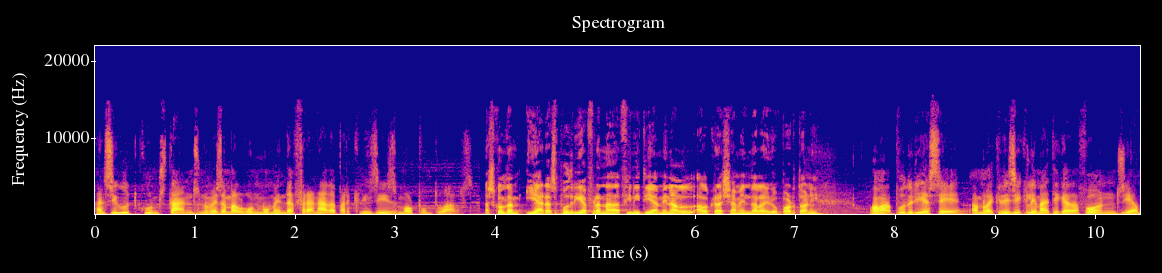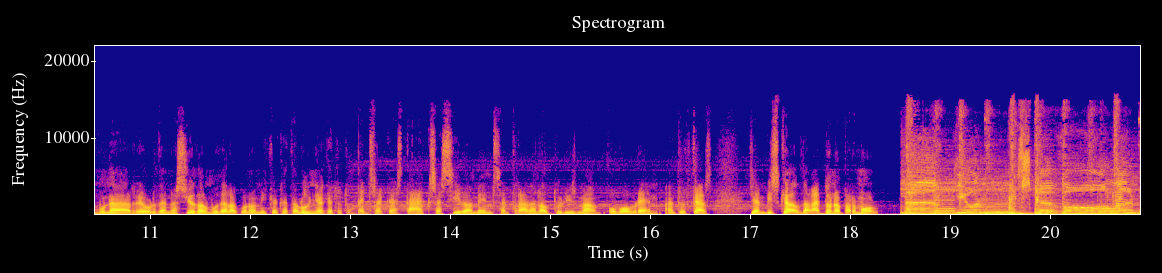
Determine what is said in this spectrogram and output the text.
han sigut constants, només amb algun moment de frenada per crisis molt puntuals. Escolta'm, i ara es podria frenar definitivament el, el creixement de l'aeroport, Toni? Home, podria ser, amb la crisi climàtica de fons i amb una reordenació del model econòmic a Catalunya, que tothom pensa que està excessivament centrada en el turisme, ho veurem. En tot cas, ja hem vist que el debat dona per molt. Avions que volen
